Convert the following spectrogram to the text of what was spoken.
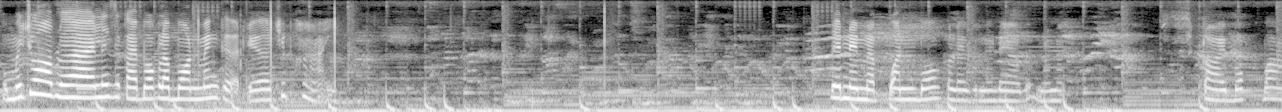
ผมไม่ชอบเลยเล่นสกายบล็อกล้วบอลแม่งเกิดเยอะชิบหาย เล่นในแมปวันบล็อกอะไรแบบนี้นแบบนั้นอะสกายบล็อกบ้าง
